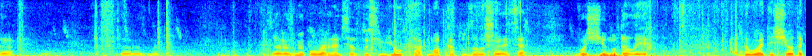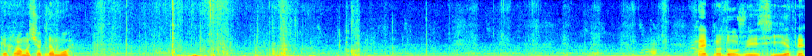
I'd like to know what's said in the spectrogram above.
Так. Зараз ми зараз ми повернемося в ту сім'ю. Так, матка тут залишається. Вощину дали. Давайте ще отаких рамочок дамо. Хай продовжує сіяти.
